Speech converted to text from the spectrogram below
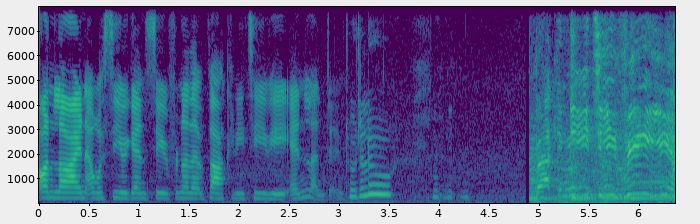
online, and we'll see you again soon for another Balcony TV in London. Toodaloo. Back in ETV.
